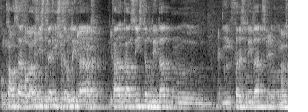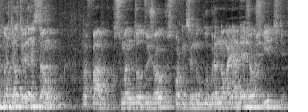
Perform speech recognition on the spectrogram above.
como causa, estamos a falar, causa insta- instabilidade, envergonhar. Tipo, ca- causa instabilidade no- e fragilidades É, no, nós, no nós temos de ter atenção. Nós, pá, somando todos os jogos, o Sporting sendo um clube grande, não ganha 10 jogos seguidos. Tipo,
